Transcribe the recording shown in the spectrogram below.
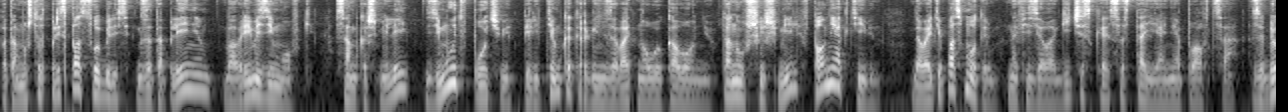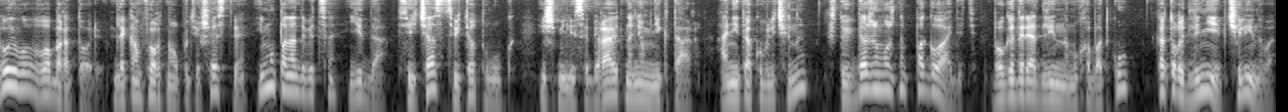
потому что приспособились к затоплениям во время зимовки. Самка шмелей зимует в почве перед тем, как организовать новую колонию. Тонувший шмель вполне активен. Давайте посмотрим на физиологическое состояние пловца. Заберу его в лабораторию. Для комфортного путешествия ему понадобится еда. Сейчас цветет лук, и шмели собирают на нем нектар. Они так увлечены, что их даже можно погладить. Благодаря длинному хоботку, который длиннее пчелиного,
